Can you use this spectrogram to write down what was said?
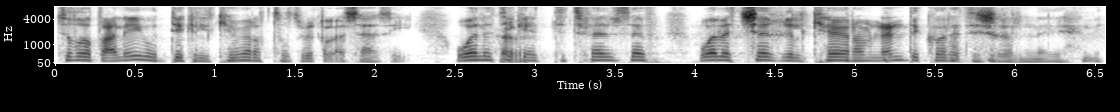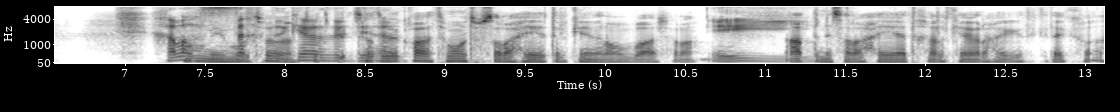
تضغط عليه يوديك الكاميرا التطبيق الأساسي. ولا تقعد تتفلسف ولا تشغل كاميرا من عندك ولا تشغلنا يعني. خلاص هم يموتون تطبيقات تموت بصلاحية الكاميرا مباشرة. إي. أعطني صلاحية أدخل الكاميرا حقتك تكفى.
